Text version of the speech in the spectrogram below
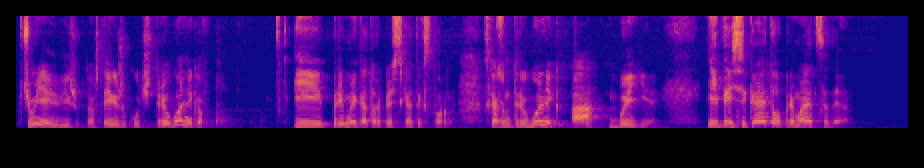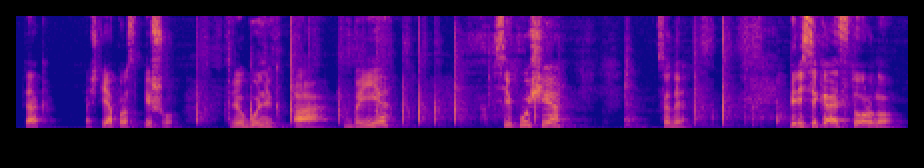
Почему я ее вижу? Потому что я вижу кучу треугольников и прямые, которые пересекают их стороны. Скажем, треугольник А, Б, Е. И пересекает его прямая CD. Так? Значит, я просто пишу треугольник А, Б, Е, секущая CD. Пересекает сторону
